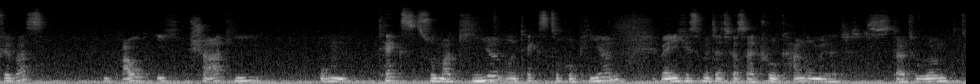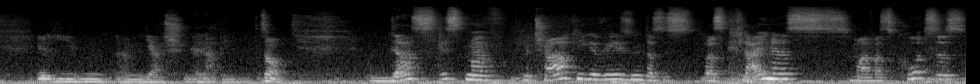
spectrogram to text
für was brauche ich Sharky, um Text zu markieren und Text zu kopieren, wenn ich es mit der Tastatur kann und mit der Tastatur, ihr Lieben, ähm, ja, schneller bin. So, das ist mal mit Sharky gewesen. Das ist was Kleines, mal was Kurzes,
